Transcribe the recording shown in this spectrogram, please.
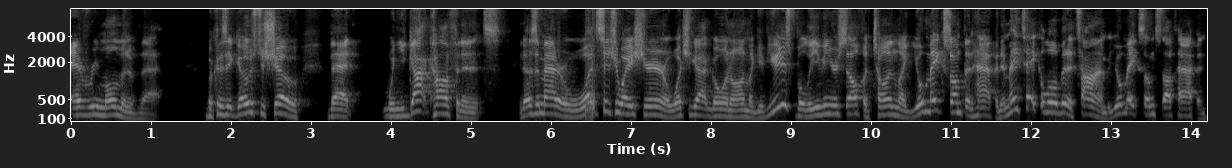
every moment of that because it goes to show that when you got confidence, it doesn't matter what situation you're in or what you got going on. Like if you just believe in yourself a ton, like you'll make something happen. It may take a little bit of time, but you'll make some stuff happen.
